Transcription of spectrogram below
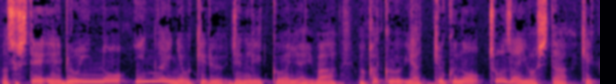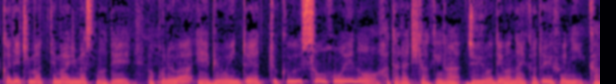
まあ、そして、病院の院外におけるジェネリック割合は、まあ、各薬局の調剤をした結果で決まってまいりますので、まあ、これは、病院と薬局双方への働きかけが重要ではないかというふうに考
